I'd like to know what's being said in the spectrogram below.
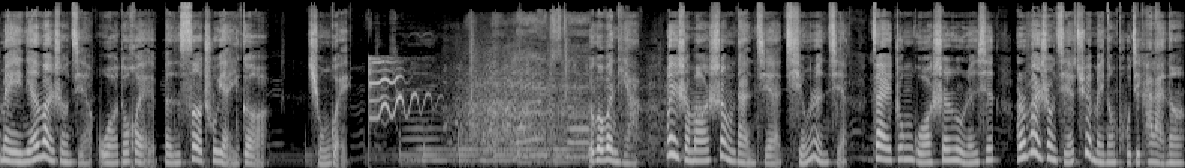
每年万圣节我都会本色出演一个穷鬼。有个问题啊，为什么圣诞节、情人节在中国深入人心，而万圣节却没能普及开来呢？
